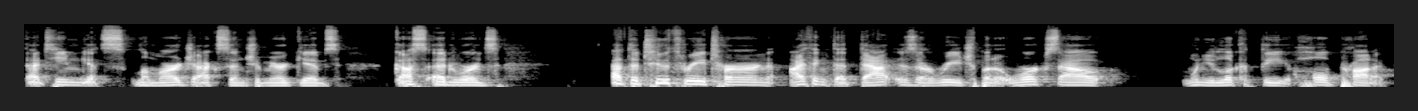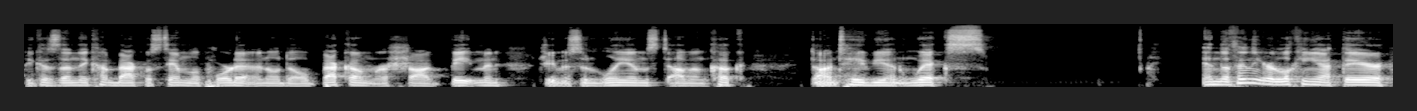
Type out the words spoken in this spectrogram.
That team gets Lamar Jackson, Jahmyr Gibbs, Gus Edwards. At the 2 3 turn, I think that that is a reach, but it works out when you look at the whole product because then they come back with Sam LaPorta and Odell Beckham, Rashod Bateman, Jameson Williams, Dalvin Cook, Dontayvion Wicks. And the thing that you're looking at there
